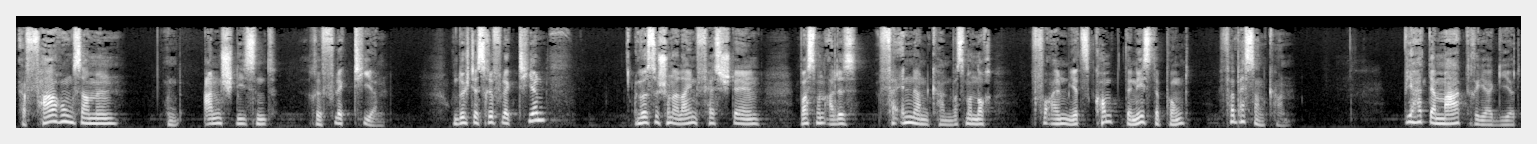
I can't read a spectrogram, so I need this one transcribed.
Erfahrung sammeln und anschließend reflektieren. Und durch das Reflektieren wirst du schon allein feststellen, was man alles verändern kann, was man noch vor allem jetzt kommt der nächste Punkt, verbessern kann. Wie hat der Markt reagiert?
